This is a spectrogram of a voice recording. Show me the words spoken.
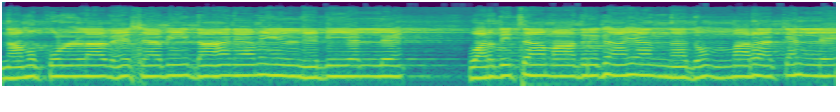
നമുക്കുള്ള വേഷവിധാനമിൽ നബിയല്ലേ? വർദ്ധിച്ച മാതൃക എന്നതും മറക്കല്ലേ?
